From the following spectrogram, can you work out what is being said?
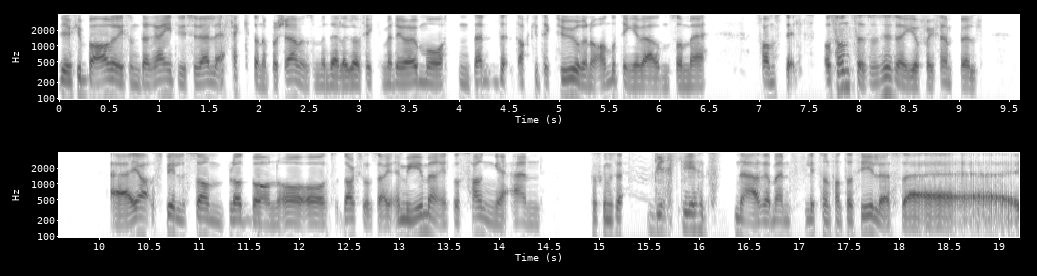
er jo ikke bare liksom, det rent visuelle effektene på skjermen som en del av grafikken, men det er jo måten, den, den arkitekturen og andre ting i verden som er framstilt. Og sånn sett så syns jeg jo eksempel eh, ja, spill som Bloodborne og, og Dark Souls-serien er mye mer interessante enn hva skal vi si, virkelighetsnære, men litt sånn fantasiløse eh,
